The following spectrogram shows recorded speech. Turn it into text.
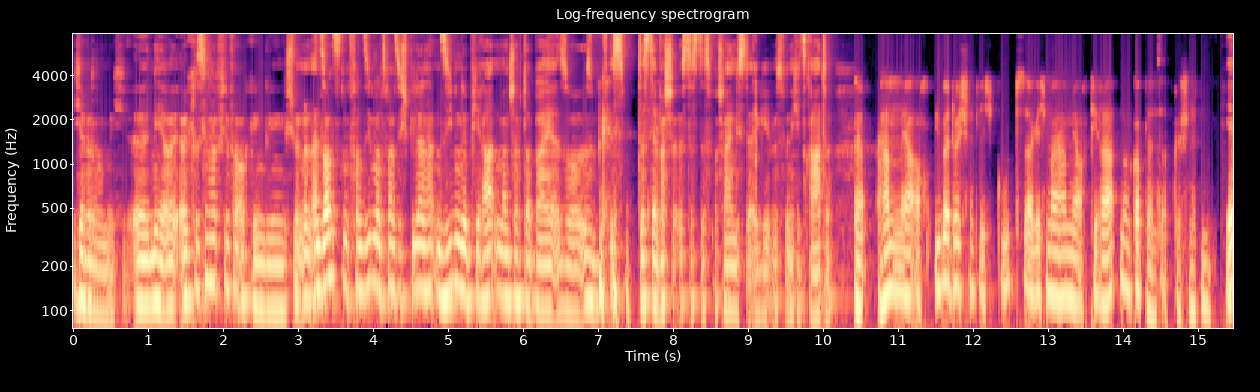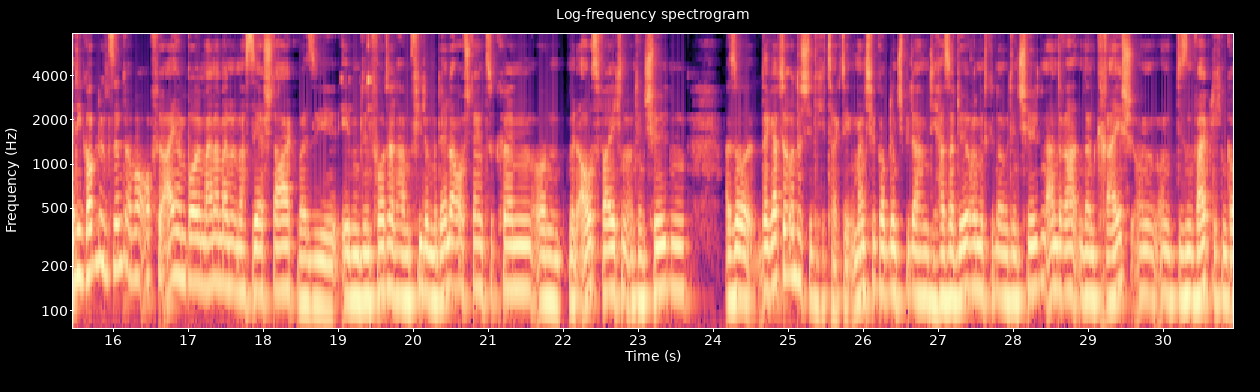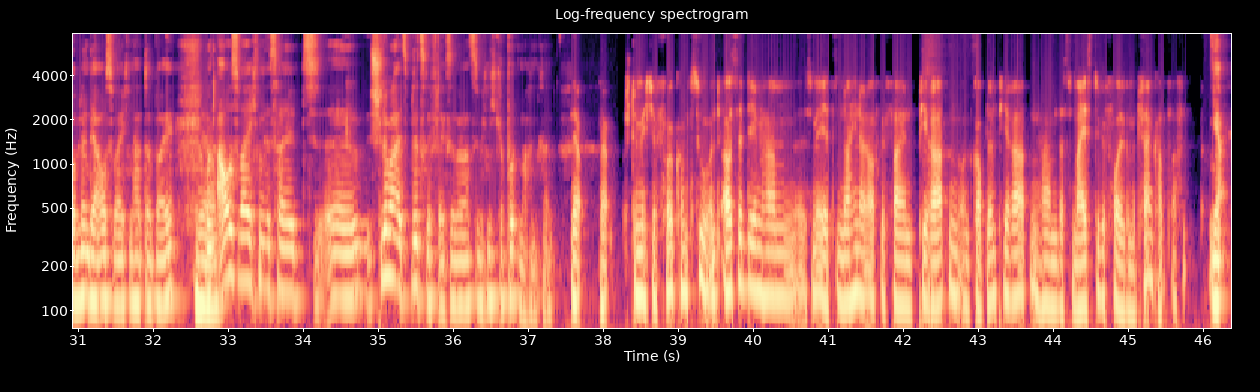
Ich erinnere mich. Äh, nee, aber, Christian hat auf jeden Fall auch gegen die gespielt. Und ansonsten von 27 Spielern hatten sieben eine Piratenmannschaft dabei. Also ist das, der, ist das das wahrscheinlichste Ergebnis, wenn ich jetzt rate. Ja, haben ja auch überdurchschnittlich gut, sage ich mal, haben ja auch Piraten und Goblins abgeschnitten. Ja, die Goblins sind aber auch für Iron Ball meiner Meinung nach sehr stark, weil sie eben den Vorteil haben, viele Modelle aufstellen zu können und mit Ausweichen und den Schilden also da gab es ja unterschiedliche Taktiken. Manche Goblin-Spieler haben die Hasardeure mitgenommen mit den Schilden, andere hatten dann Kreisch und, und diesen weiblichen Goblin, der Ausweichen hat dabei. Ja. Und Ausweichen ist halt äh, schlimmer als Blitzreflexe, weil man es nämlich nicht kaputt machen kann. Ja, ja, stimme ich dir vollkommen zu. Und außerdem haben, ist mir jetzt im Nachhinein aufgefallen, Piraten und Goblin-Piraten haben das meiste Gefolge mit Fernkampfwaffen. Ja.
